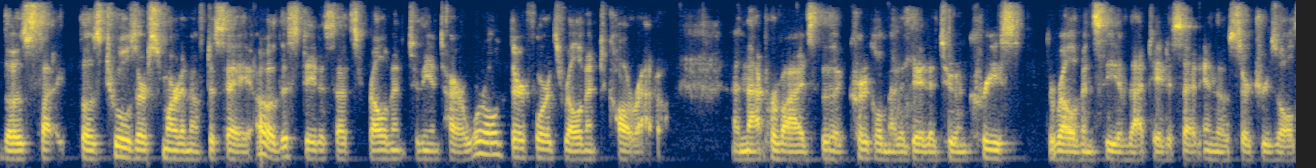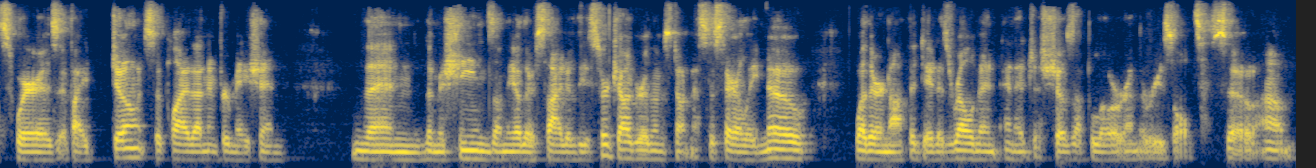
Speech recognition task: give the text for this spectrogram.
those those tools are smart enough to say, oh, this data set's relevant to the entire world, therefore it's relevant to Colorado. And that provides the critical metadata to increase the relevancy of that data set in those search results. Whereas if I don't supply that information, then the machines on the other side of these search algorithms don't necessarily know whether or not the data is relevant and it just shows up lower in the results. So um,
